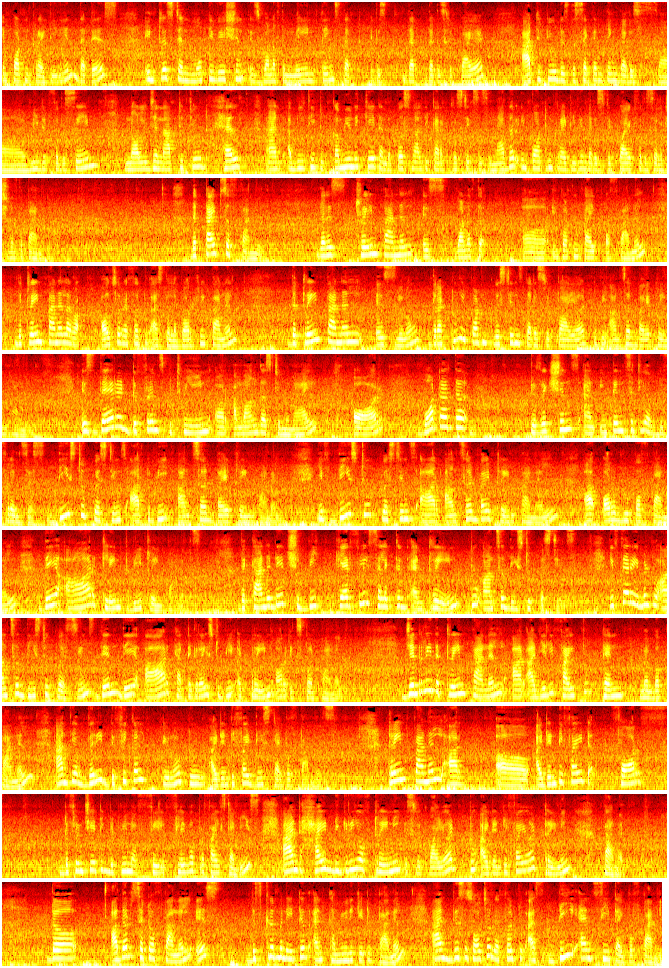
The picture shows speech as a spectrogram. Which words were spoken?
important criterion that is interest and motivation is one of the main things that it is that that is required attitude is the second thing that is uh, needed for the same. Knowledge and aptitude health and ability to communicate and the personality characteristics is another important criterion that is required for the selection of the panel. The types of panel. There is train panel is one of the uh, important type of panel. The train panel are also referred to as the laboratory panel the train panel is you know there are two important questions that is required to be answered by a train panel. Is there a difference between or among a stimuli or what are the directions and intensity of differences? These two questions are to be answered by a train panel. If these two questions are answered by a train panel or, or a group of panel they are claimed to be train panels the candidate should be carefully selected and trained to answer these two questions. If they are able to answer these two questions, then they are categorized to be a trained or expert panel. Generally, the trained panel are ideally 5 to 10 member panel and they are very difficult you know to identify these type of panels. Trained panel are uh, identified for differentiating between a flavor profile studies and high degree of training is required to identify a training panel. The other set of panel is discriminative and communicative panel and this is also referred to as D and C type of panel.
